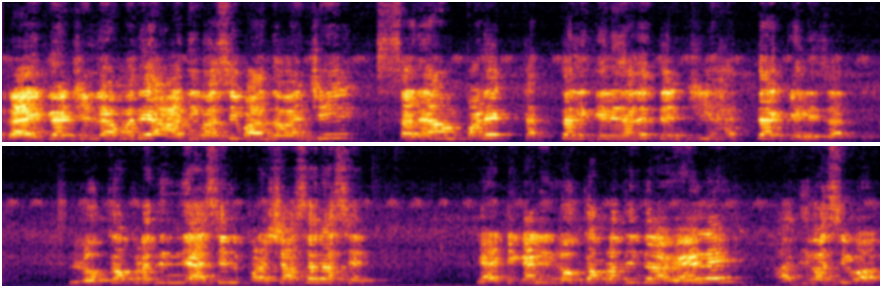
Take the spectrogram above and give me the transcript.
रायगड जिल्ह्यामध्ये आदिवासी बांधवांची सरेआमपणे कत्तल केली जाते त्यांची हत्या केली जाते. लोकप्रतिनिधी असेल प्रशासन असेल या ठिकाणी लोकप्रतिनिधींना वेळ नाही. आदिवासी वा-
